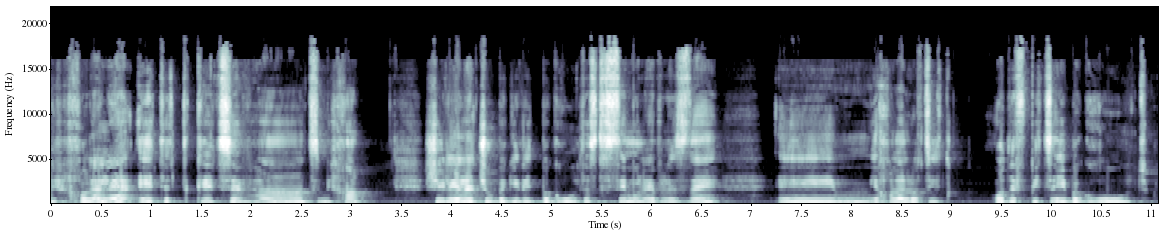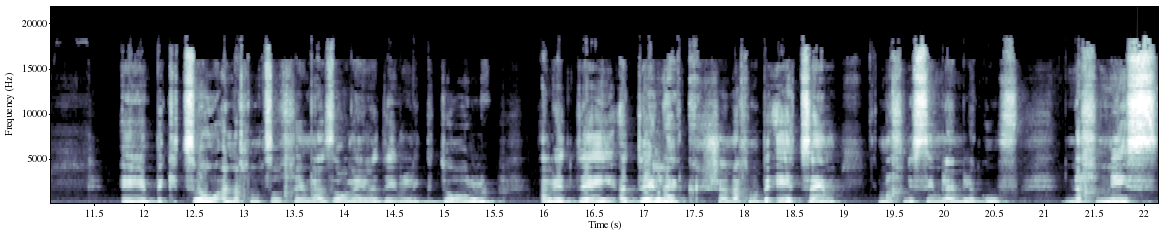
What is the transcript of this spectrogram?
יכולה להאט את קצב הצמיחה. של ילד שהוא בגיל התבגרות, אז תשימו לב לזה, אה, יכולה להוציא עודף פצעי בגרות. אה, בקיצור, אנחנו צריכים לעזור לילדים לגדול על ידי הדלק שאנחנו בעצם מכניסים להם לגוף. נכניס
